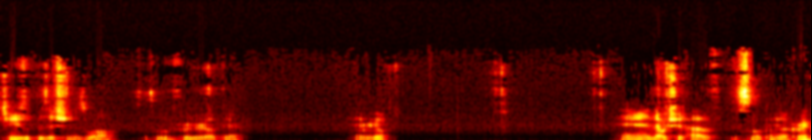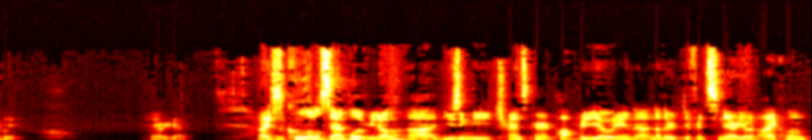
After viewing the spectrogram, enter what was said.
change the position as well. So it's a little further out there. There we go. And now we should have the smoke coming out correctly. There we go. All right, just a cool little sample of, you know, uh, using the transparent popVideo in another different scenario in iClone.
